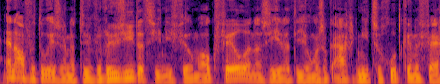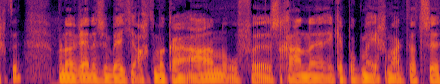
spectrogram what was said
En af en toe is er natuurlijk ruzie, dat zie je in die film ook veel. En dan zie je dat die jongens ook eigenlijk niet zo goed kunnen vechten. Maar dan rennen ze een beetje achter elkaar aan. Of eh, ze gaan, ik heb ook meegemaakt dat ze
